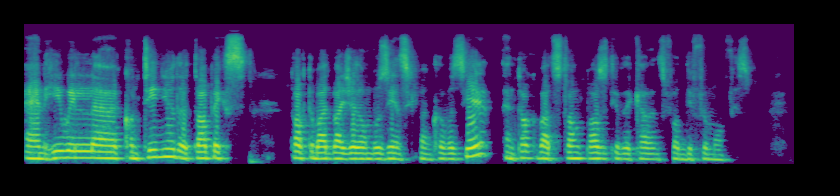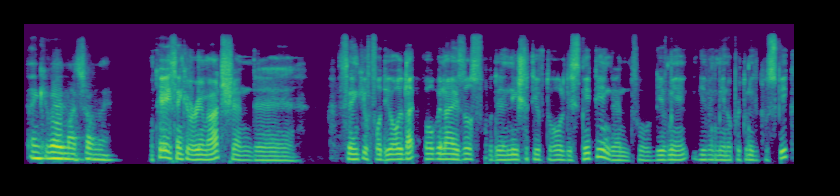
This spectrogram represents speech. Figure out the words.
And he will uh, continue the topics talked about by Jérôme Buzzi and Sylvain Crovisier and talk about strong positive recurrence for diffeomorphism. Thank you very much, Omri. Okay, thank you very much. And uh, thank you for the organizers for the initiative to hold this meeting and for give me, giving me an opportunity to speak.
